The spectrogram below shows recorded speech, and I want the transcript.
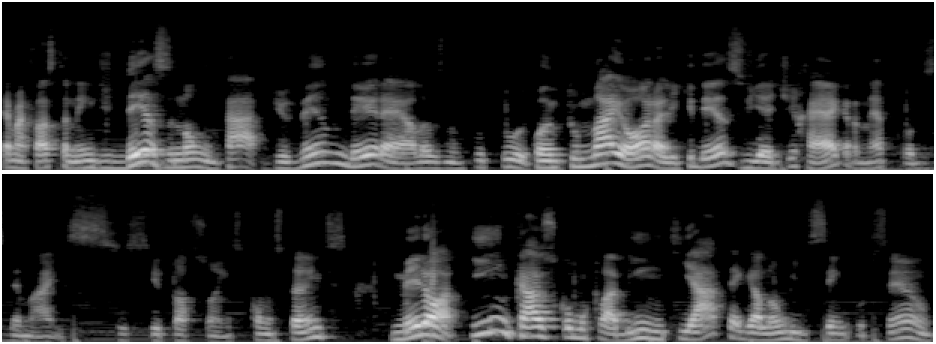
é mais fácil também de desmontar, de vender elas no futuro. Quanto maior a liquidez, via de regra, né, todas as demais situações constantes, melhor. E em casos como o Clabin, que há tag along de 100%,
